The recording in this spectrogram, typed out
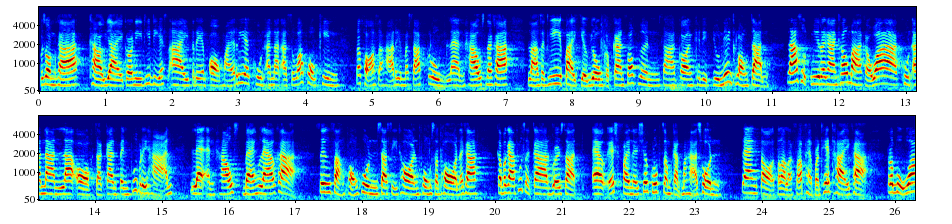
คุณผู้ชมคะข่าวใหญ่กรณีที่ DSI เตรียมออกหมายเรียกคุณอนันต์อัศวโภคิน เจ้าของอสังหาริมทรัพย์กลุ่มแลนด์เฮาส์นะคะ หลังจากที่ไปเกี่ยวโยงกับการฟอกเงินสหกรณ์เครดิตยูเนี่ยนคลองจันทร์ล่าสุดมีรายงานเข้ามาค่ะว่าคุณอนันต์ลาออกจากการเป็นผู้บริหารแลนด์เฮาส์แบงค์แล้วค่ะ ซึ่งฝั่งของคุณสศิธรพงศธรนะคะ กรรมการผู้จัดการบริษัท LH Financial Group จำกัดมหาชน แจ้งต่อตลาดหลักทรัพย์แห่งประเทศไทยค่ะ ระบุว่า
